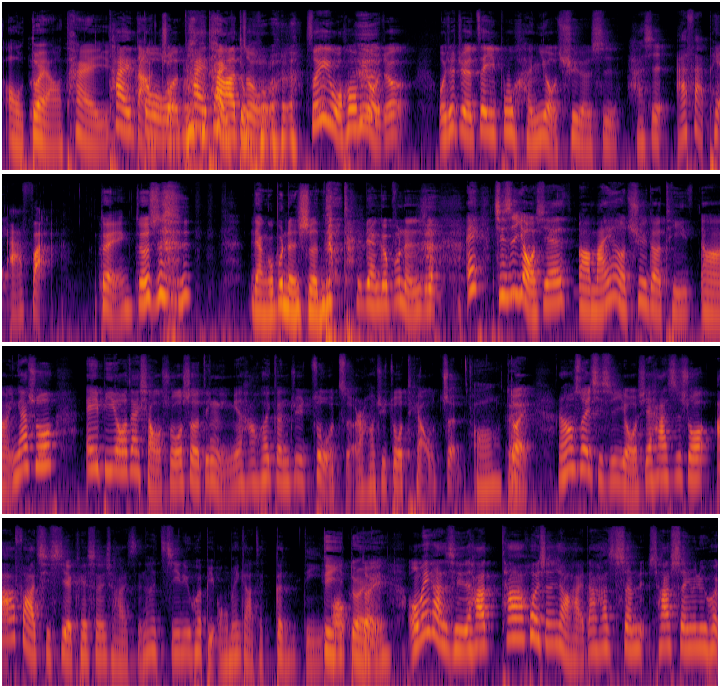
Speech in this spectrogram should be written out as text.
哦，对啊，太太多了，太 大众了。所以我后面我就我就觉得这一部很有趣的是，还是 Alpha 配 Alpha，对，就是 两个不能生的，两个不能生。哎、欸，其实有些啊蛮、呃、有趣的题，呃，应该说。ABO 在小说设定里面，它会根据作者然后去做调整。哦，对，对。然后所以其实有些他是说，阿法其实也可以生小孩子，那个几率会比欧米伽再更低。低、哦、对，欧米伽其实他他会生小孩，但他生他生育率会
